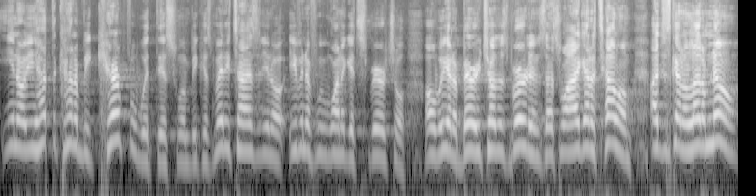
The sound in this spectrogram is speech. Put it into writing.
you know, you have to kind of be careful with this one because many times, you know, even if we want to get spiritual, oh, we got to bear each other's burdens. That's why I got to tell them. I just got to let them know.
